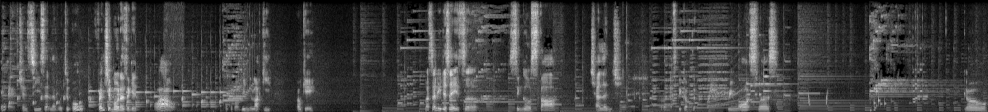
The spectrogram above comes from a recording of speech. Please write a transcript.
Yeah, Chansey's at level 2. Oh, friendship bonus again. Wow. Talk about being lucky. Okay. But sadly to say it's a single star challenge. Alright, let's pick up the rewards first. Go.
